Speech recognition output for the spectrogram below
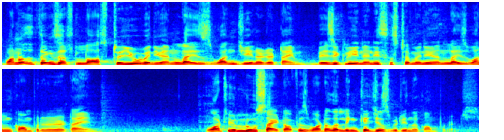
One of the things that is lost to you when you analyze one gene at a time, basically in any system when you analyze one component at a time, what you lose sight of is what are the linkages between the components.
